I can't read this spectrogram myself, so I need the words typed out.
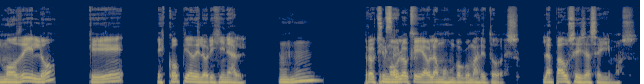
modelo que es copia del original. Próximo bloque hablamos un poco más de todo eso. La pausa y ya seguimos.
